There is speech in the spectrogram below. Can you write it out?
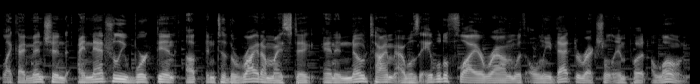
Like I mentioned, I naturally worked in up and to the right on my stick and in no time I was able to fly around with only that directional input alone.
